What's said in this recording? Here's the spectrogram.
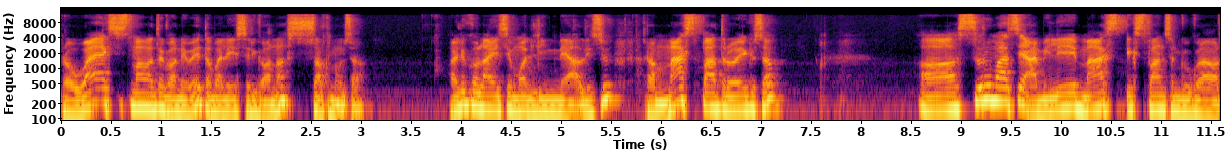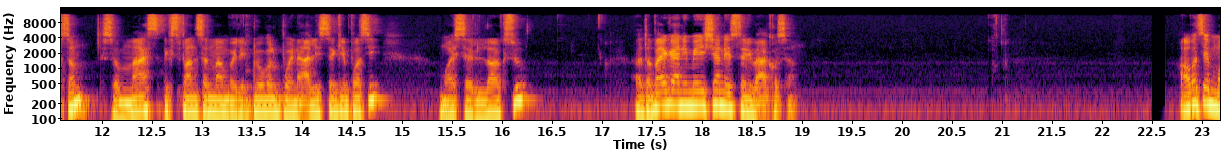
र वाइ एक्सिसमा मात्र गर्ने भए तपाईँले यसरी गर्न सक्नुहुन्छ। अहिलेको लागि चाहिँ म लिङ्क नै हालिदिन्छु र मार्क्स पात रहेको छ। सुरुमा चाहिँ हामीले मार्क्स एक्सपान्सनको कुरा गर्छौँ। सो मार्क्स एक्सपान्सनमा मैले टोगल पोइन्ट हालिसकेपछि म यसरी लग्छु। तपाईँको एनिमेसन यसरी भएको छ। अब चाहिँ म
